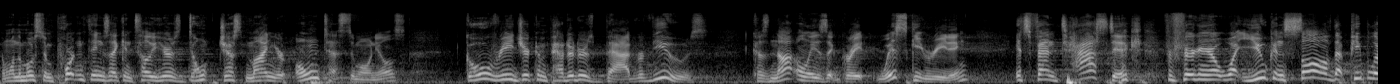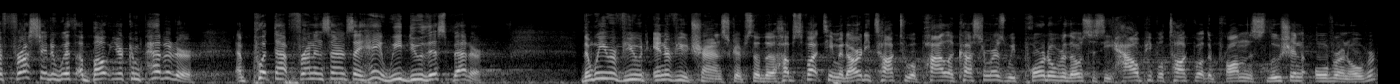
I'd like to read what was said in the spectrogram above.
And one of the most important things I can tell you here is don't just mine your own testimonials. Go read your competitors' bad reviews. Because not only is it great whiskey reading, it's fantastic for figuring out what you can solve that people are frustrated with about your competitor and put that front and center and say, hey, we do this better. Then we reviewed interview transcripts. So the HubSpot team had already talked to a pile of customers. We poured over those to see how people talked about the problem, the solution over and over.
